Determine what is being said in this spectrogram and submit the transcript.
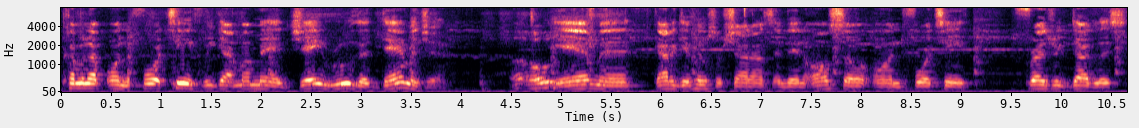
Coming up on the 14th, we got my man Jeru the Damaja. Uh-oh. Yeah, man. Got to give him some shout outs. And then also on 14th, Frederick Douglass,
